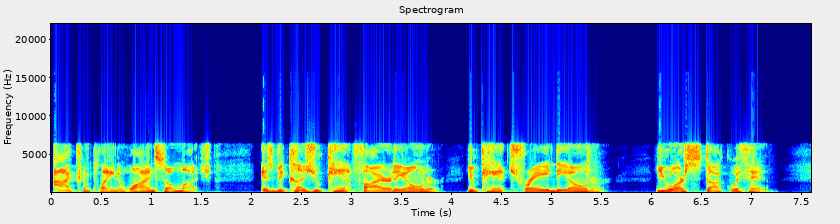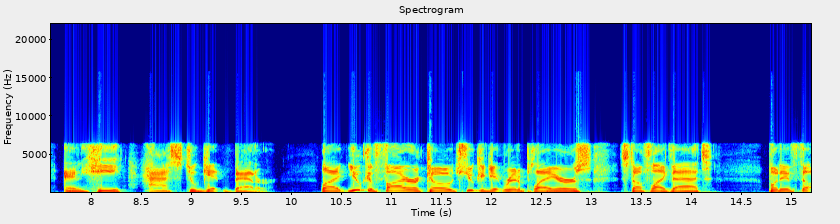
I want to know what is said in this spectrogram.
I complain and whine so much, is because you can't fire the owner. You can't trade the owner. You are stuck with him. And he has to get better. Like, you could fire a coach, you could get rid of players, stuff like that. But if the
